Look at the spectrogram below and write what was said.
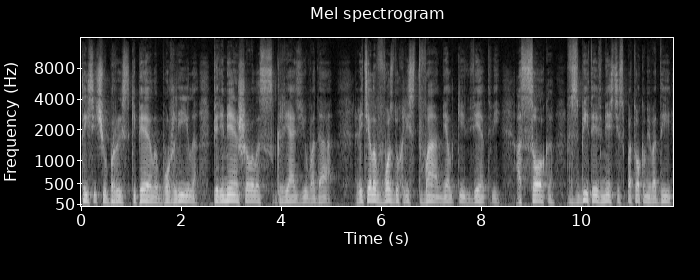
Тысячу брызг кипела, бурлила, перемешивалась с грязью вода. Летела в воздух листва, мелкие ветви, осока, взбитая вместе с потоками воды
